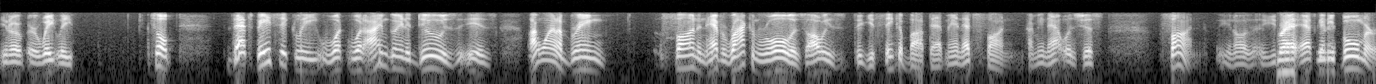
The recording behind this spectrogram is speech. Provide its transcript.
you know, or Waitley. So that's basically what what I'm going to do is is I want to bring fun and have a rock and roll is always did you think about that man that's fun i mean that was just fun you know you right. ask any boomer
